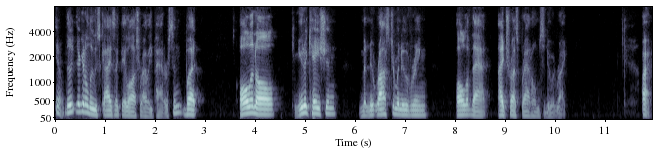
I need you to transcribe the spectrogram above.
You know, they're, they're going to lose guys like they lost Riley Patterson. But all in all, communication, manu- roster maneuvering, all of that, I trust Brad Holmes to do it right. All right,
